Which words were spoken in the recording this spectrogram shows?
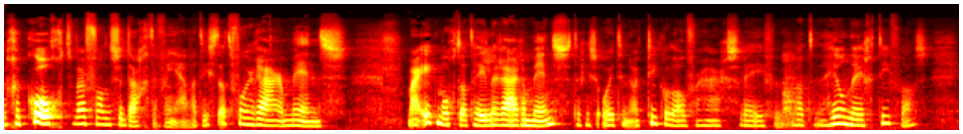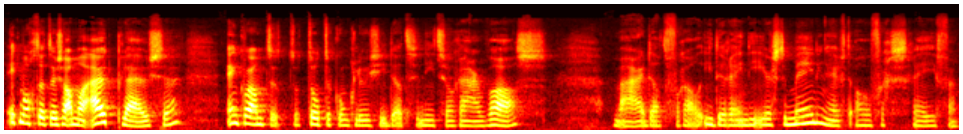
gekocht waarvan ze dachten van ja, wat is dat voor een raar mens. Maar ik mocht dat hele rare mens, er is ooit een artikel over haar geschreven, wat heel negatief was. Ik mocht dat dus allemaal uitpluizen en kwam tot de conclusie dat ze niet zo raar was. Maar dat vooral iedereen die eerste mening heeft overgeschreven.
